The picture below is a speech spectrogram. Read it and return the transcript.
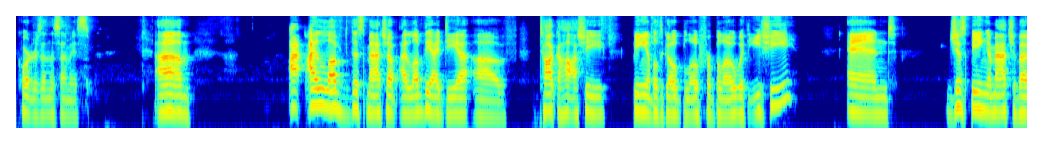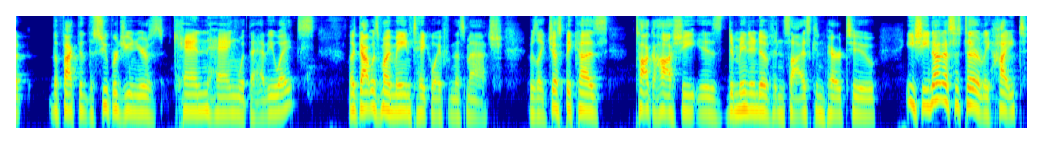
quarters and the semis. Um, I I loved this matchup. I love the idea of Takahashi being able to go blow for blow with Ishii, and just being a match about the fact that the Super Juniors can hang with the heavyweights. Like that was my main takeaway from this match. It was like just because Takahashi is diminutive in size compared to Ishii, not necessarily height,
